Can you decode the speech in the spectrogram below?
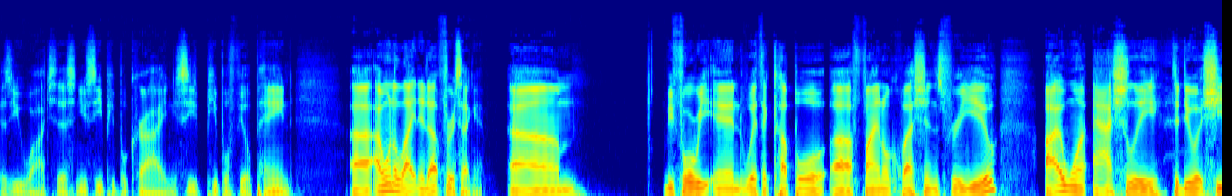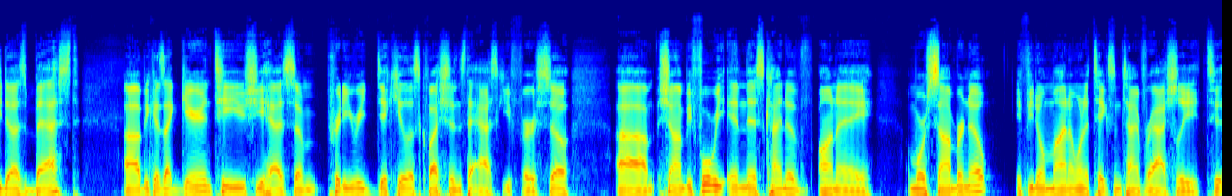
as you watch this and you see people cry and you see people feel pain. Uh, I want to lighten it up for a second. Um, before we end with a couple uh, final questions for you, I want Ashley to do what she does best uh, because I guarantee you she has some pretty ridiculous questions to ask you first. So, um, Shawn, before we end this kind of on a, a more somber note, if you don't mind, I want to take some time for Ashley to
